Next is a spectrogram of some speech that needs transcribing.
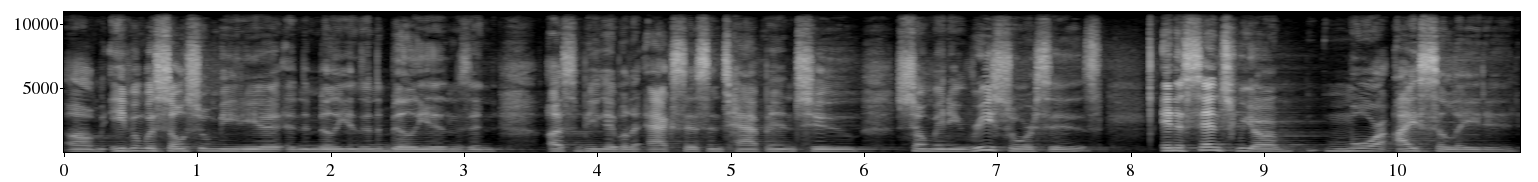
um, even with social media and the millions and the billions, and us being able to access and tap into so many resources, in a sense, we are more isolated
